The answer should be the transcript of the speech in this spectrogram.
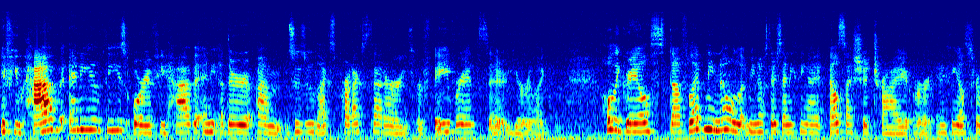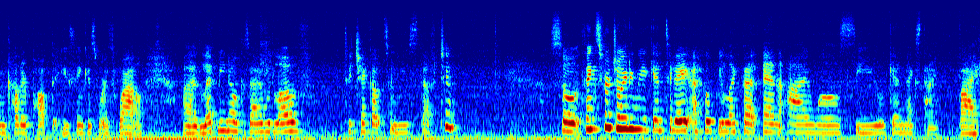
if you have any of these or if you have any other um, Zuzu products that are your favorites, or your like Holy Grail stuff, let me know. Let me know if there's anything I, else I should try or anything else from ColourPop that you think is worthwhile. Uh, let me know because I would love to check out some new stuff too. So thanks for joining me again today. I hope you like that and I will see you again next time. Bye.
